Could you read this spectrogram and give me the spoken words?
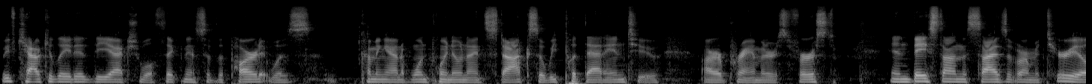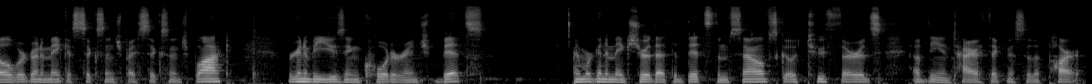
We've calculated the actual thickness of the part. It was coming out of 1.09 stock, so we put that into our parameters first. And based on the size of our material, we're going to make a 6 inch by 6 inch block. We're going to be using quarter inch bits, and we're going to make sure that the bits themselves go two thirds of the entire thickness of the part.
